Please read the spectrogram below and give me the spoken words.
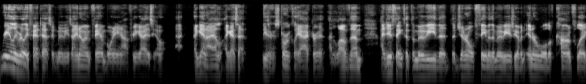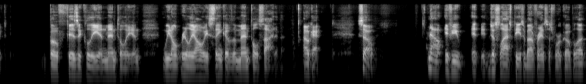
really, really fantastic movies. I know I'm fanboying out for you guys. You know, again, I like I said, these are historically accurate. I love them. I do think that the movie, the the general theme of the movie is you have an inner world of conflict both physically and mentally. And we don't really always think of the mental side of it. Okay. So now, if you it, it, just last piece about Francis Ford Coppola,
